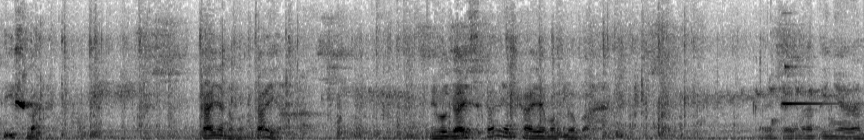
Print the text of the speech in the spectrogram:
Tiis lang. Kaya naman, kaya. Di ba guys? Kaya, kaya maglaba. Kaya, kaya natin yan.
